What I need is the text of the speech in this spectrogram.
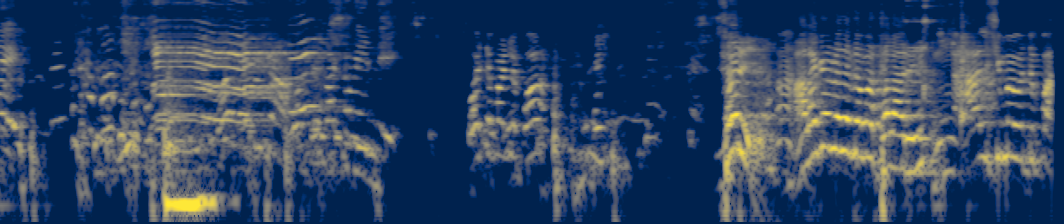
ఏయ్, పట్టు పోయింది పోతే పట్ల పో. సరే అలాగే వెళ్ళదమ్మా కలారి ఆలస్యమే వద్దుపా.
